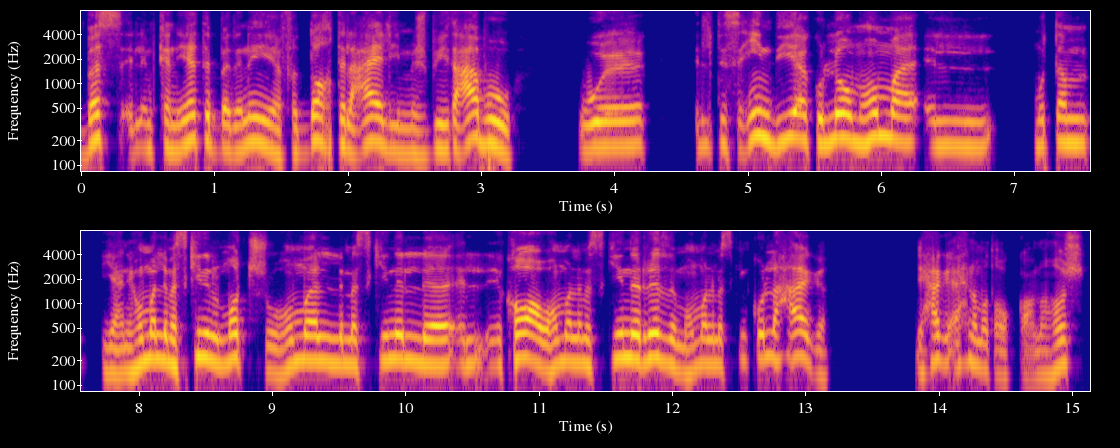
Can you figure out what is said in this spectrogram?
بس الإمكانيات البدنية في الضغط العالي مش بيتعبوا وال90 دقيقة كلّهم هم المتم يعني هم اللي ماسكين الماتش وهم اللي ماسكين ال الإيقاع وهم اللي ماسكين ال rhythm وهم اللي ماسكين كل حاجة، دي حاجة إحنا ما توقعناهاش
